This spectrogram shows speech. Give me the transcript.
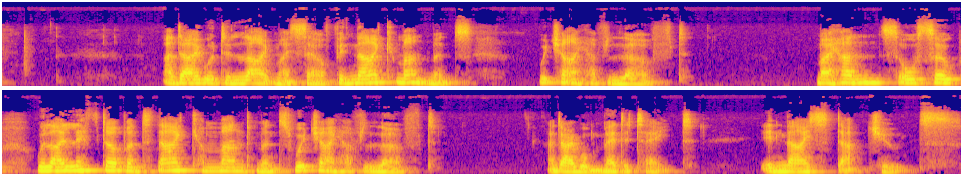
And I will delight myself in thy commandments, which I have loved. My hands also will I lift up unto thy commandments, which I have loved and I will meditate in thy statutes.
